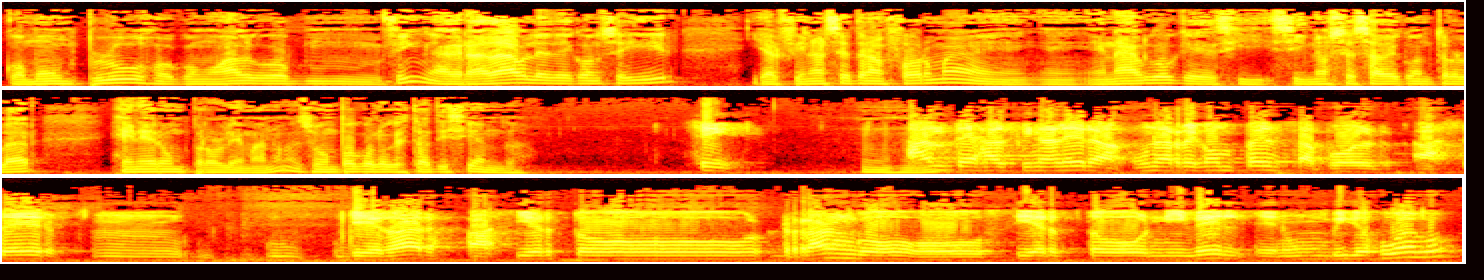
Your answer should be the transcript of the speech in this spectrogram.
como un plus o como algo, mm, en fin, agradable de conseguir y al final se transforma en, en, algo que si, si no se sabe controlar genera un problema, ¿no? Eso es un poco lo que estás diciendo. Sí. Antes al final era una recompensa por hacer mm, llegar a cierto rango o cierto nivel en un videojuego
